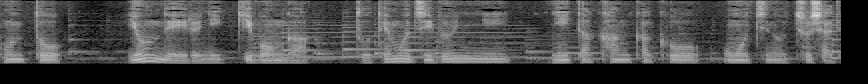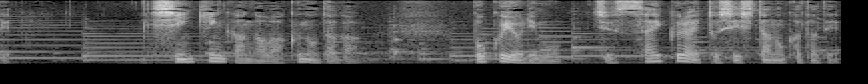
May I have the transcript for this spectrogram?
本当読んでいる日記本がとても自分に似た感覚をお持ちの著者で親近感が湧くのだが僕よりも10歳くらい年下の方で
